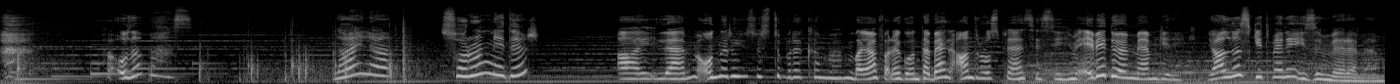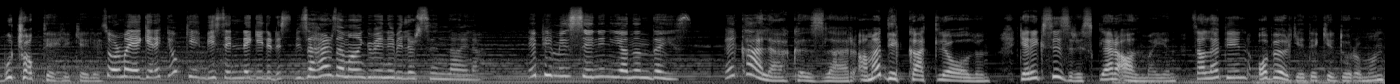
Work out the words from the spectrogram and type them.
Olamaz. Layla, sorun nedir? Ailem, onları yüzüstü bırakamam. Bayan Faragon'da ben Andros prensesiyim. Eve dönmem gerek. Yalnız gitmene izin veremem. Bu çok tehlikeli. Sormaya gerek yok ki. Biz seninle geliriz. Bize her zaman güvenebilirsin Layla. Hepimiz senin yanındayız. Pekala kızlar ama dikkatli olun. Gereksiz riskler almayın. Saladin o bölgedeki durumun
